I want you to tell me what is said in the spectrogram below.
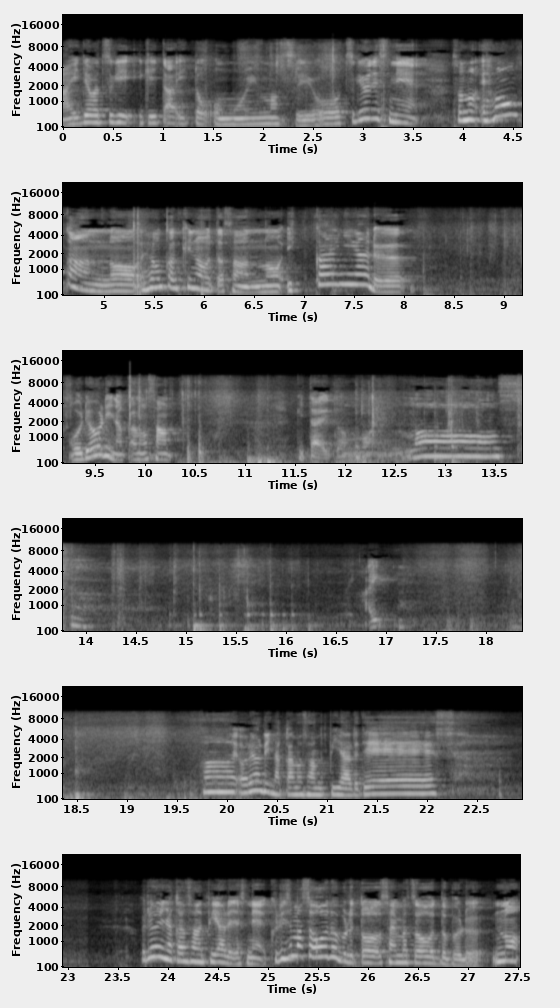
はい。では次行きたいと思いますよ。次はですね、その絵本館の、絵本館木の歌さんの1階にあるお料理中野さん、行きたいと思います。はい。はい。お料理中野さんの PR です。お料理中野さんの PR ですね。クリスマスオードブルと歳末オードブルの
